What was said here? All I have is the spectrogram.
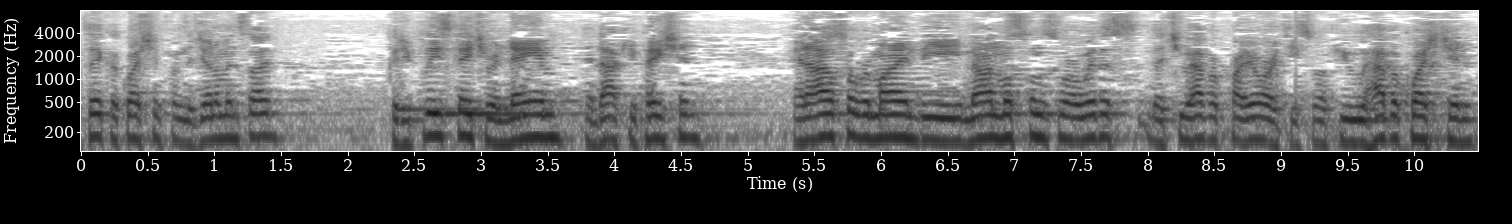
I'll take a question from the gentleman's side. Could you please state your name and occupation? And I also remind the non-Muslims who are with us that you have a priority. So if you have a question,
